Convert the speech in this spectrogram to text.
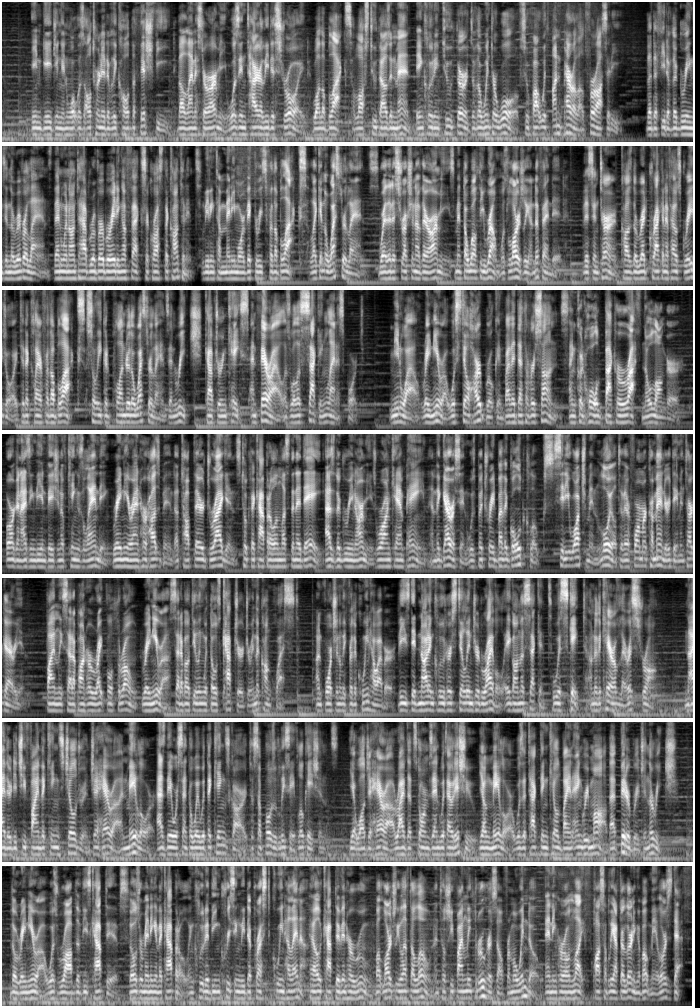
Engaging in what was alternatively called the Fish Feed, the Lannister army was entirely destroyed, while the Blacks lost 2,000 men, including two-thirds of the Winter Wolves who fought with unparalleled ferocity. The defeat of the Greens in the Riverlands then went on to have reverberating effects across the continent, leading to many more victories for the Blacks, like in the Westerlands, where the destruction of their armies meant the wealthy realm was largely undefended. This in turn caused the Red Kraken of House Greyjoy to declare for the Blacks so he could plunder the Westerlands and Reach, capturing Kayce and Fair Isle as well as sacking Lannisport. Meanwhile, Rhaenyra was still heartbroken by the death of her sons and could hold back her wrath no longer. Organizing the invasion of King's Landing, Rhaenyra and her husband, atop their dragons, took the capital in less than a day, as the Green armies were on campaign and the garrison was betrayed by the Gold Cloaks, city watchmen loyal to their former commander Daemon Targaryen. Finally set upon her rightful throne, Rhaenyra set about dealing with those captured during the conquest. Unfortunately for the queen, however, these did not include her still injured rival, Aegon II, who escaped under the care of Larys Strong. Neither did she find the king's children, Jaehaera and Maelor, as they were sent away with the king's guard to supposedly safe locations. Yet while Jaehaera arrived at Storm's End without issue, young Maelor was attacked and killed by an angry mob at Bitterbridge in the Reach. Though Rhaenyra was robbed of these captives, those remaining in the capital included the increasingly depressed Queen Helaena, held captive in her room, but largely left alone until she finally threw herself from a window, ending her own life, possibly after learning about Maelor's death.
